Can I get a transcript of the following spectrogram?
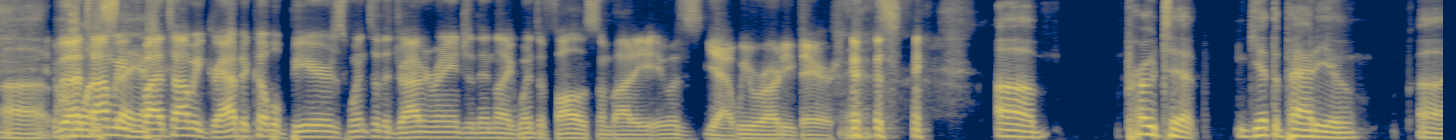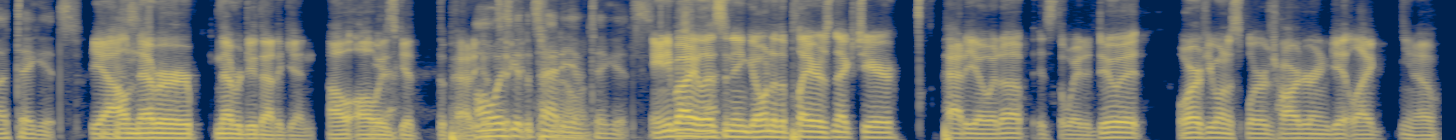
Uh, by the time we by the time we grabbed a couple beers, went to the driving range, and then like went to follow somebody, it was yeah, we were already there. Yeah. uh, pro tip: get the patio uh tickets. Yeah, I'll never never do that again. I'll always yeah. get the patio. Always get the patio tickets. Anybody yeah. listening, going to the players next year, patio it up. It's the way to do it. Or if you want to splurge harder and get like you know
